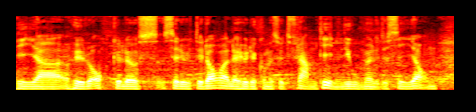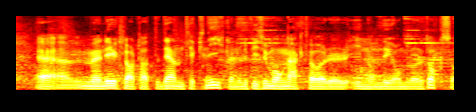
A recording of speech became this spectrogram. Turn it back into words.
via hur Oculus ser ut idag eller hur det kommer att se ut i framtiden, det är omöjligt att säga om. Eh, men det är klart att den tekniken, och det finns ju många aktörer inom det området också,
